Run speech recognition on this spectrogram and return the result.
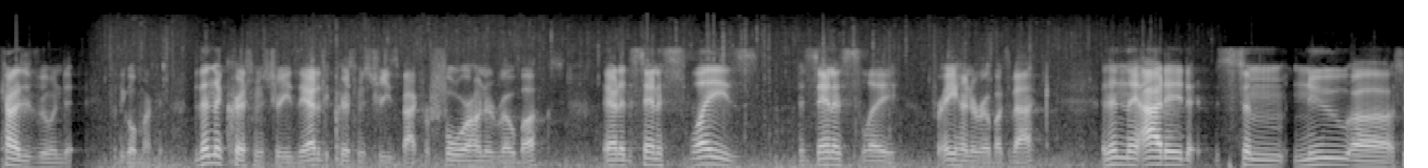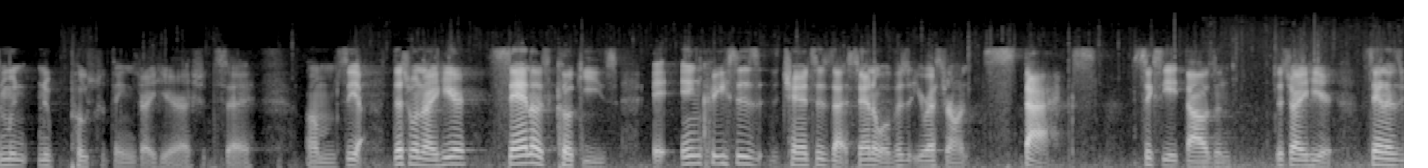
Kind of just ruined it for the gold market. But then the Christmas trees. They added the Christmas trees back for 400 Robux. They added the Santa sleighs the Santa sleigh for 800 Robux back. And then they added some new uh, some new poster things right here, I should say. Um, so yeah, this one right here, Santa's cookies. It increases the chances that Santa will visit your restaurant. Stacks, 68,000. This right here, Santa's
